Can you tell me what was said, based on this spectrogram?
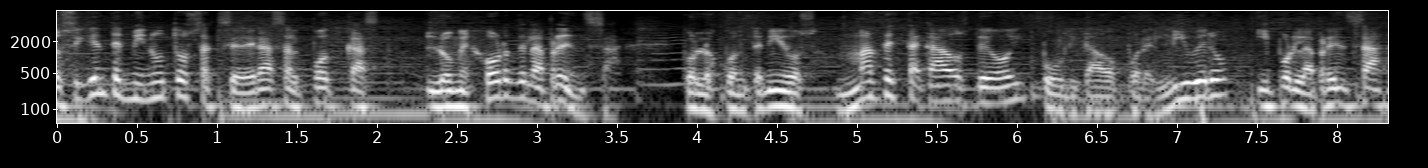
los siguientes minutos accederás al podcast Lo mejor de la prensa, con los contenidos más destacados de hoy publicados por el Libro y por la prensa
